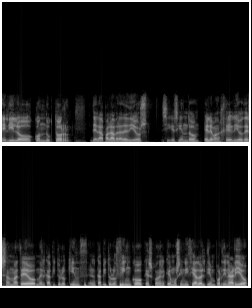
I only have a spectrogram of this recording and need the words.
El hilo conductor de la palabra de Dios sigue siendo el Evangelio de San Mateo, en el capítulo 15, en el capítulo 5, que es con el que hemos iniciado el tiempo ordinario,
